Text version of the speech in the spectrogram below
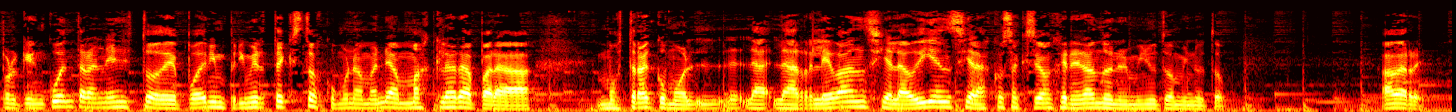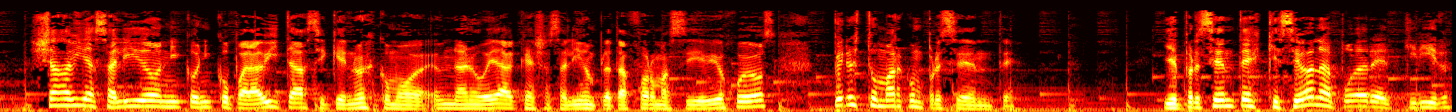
porque encuentran esto de poder imprimir textos como una manera más clara para mostrar como la, relevancia, la audiencia, las cosas que se van generando en el minuto a minuto. A ver, ya había salido Nico Nico para Vita, así que no es como una novedad que haya salido en plataformas así de videojuegos, pero esto marca un precedente. Y el precedente es que se van a poder adquirir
